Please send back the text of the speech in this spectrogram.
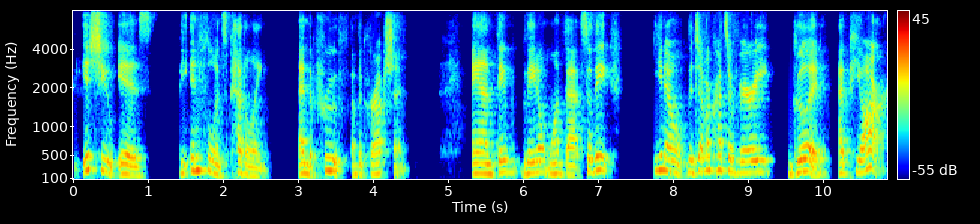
The issue is the influence peddling and the proof of the corruption. And they they don't want that. So they, you know, the Democrats are very good at PR.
